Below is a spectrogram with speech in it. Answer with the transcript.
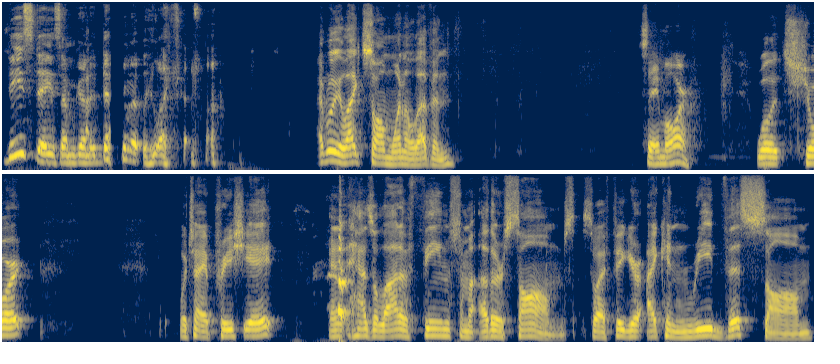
These days, I'm going to definitely like that line. I really like Psalm 111. Say more. Well, it's short, which I appreciate, and it has a lot of themes from other psalms. So I figure I can read this psalm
